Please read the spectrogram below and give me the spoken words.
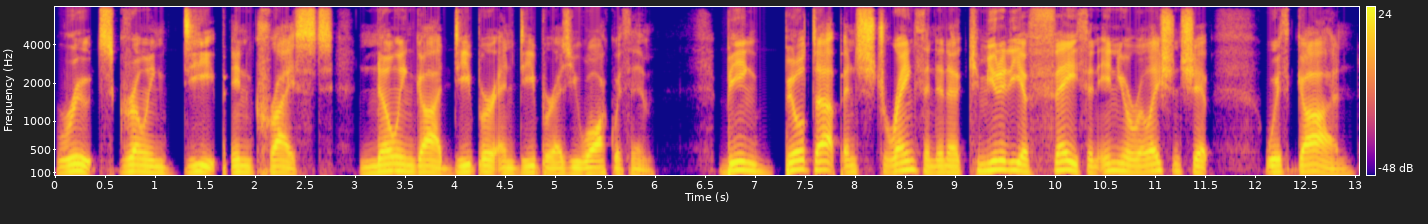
Roots growing deep in Christ, knowing God deeper and deeper as you walk with Him, being built up and strengthened in a community of faith and in your relationship with God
